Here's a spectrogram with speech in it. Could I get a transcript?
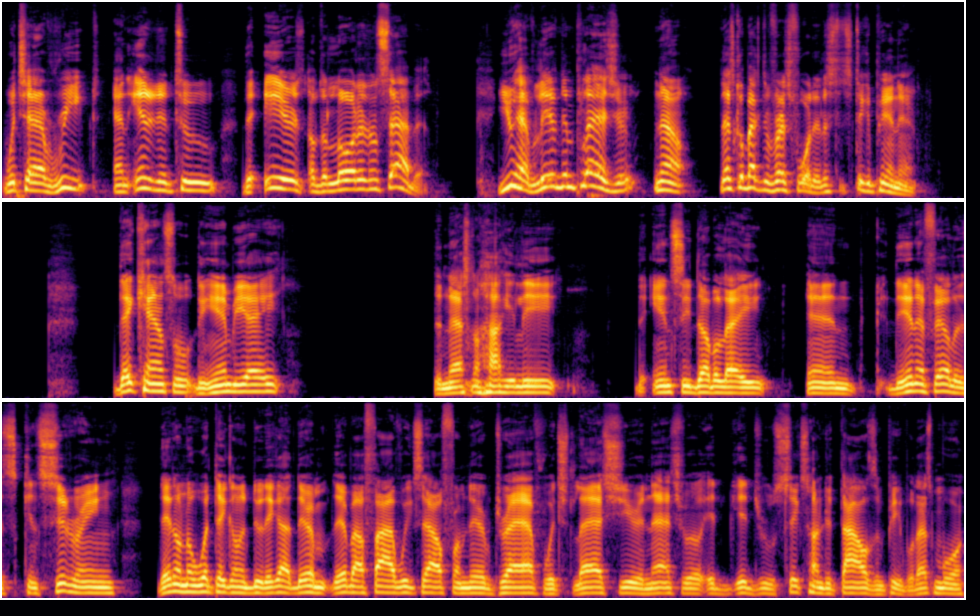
which have reaped and entered into the ears of the Lord on the Sabbath. You have lived in pleasure. Now, let's go back to verse 40. Let's stick a pin there. They canceled the NBA, the National Hockey League, the NCAA, and the NFL is considering they don't know what they're going to do. They got they're they're about five weeks out from their draft, which last year in Nashville it, it drew six hundred thousand people. That's more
